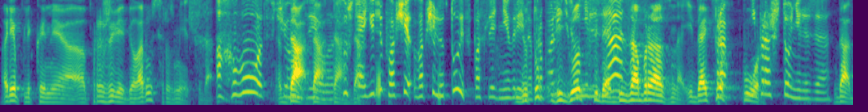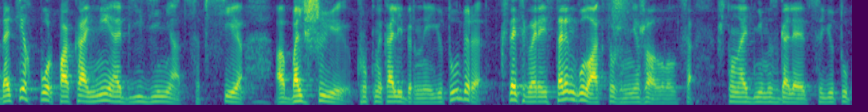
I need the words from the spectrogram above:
репликами э, про «Живи Беларусь», разумеется, да. Ах, вот в чем Да, да, дело. да, Слушайте, да. а YouTube вообще, вообще лютует в последнее время. YouTube про ведет себя нельзя, безобразно, и до про- тех ни пор, про что нельзя. да, до тех пор, пока не объединятся все а, большие крупнокалиберные ютуберы, кстати говоря, и Сталин Гулаг тоже мне жаловался, что над ним изгаляется YouTube,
